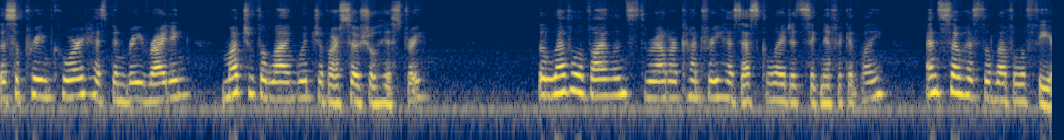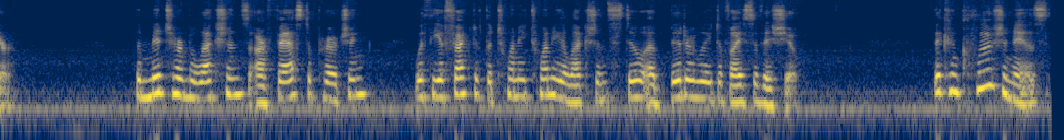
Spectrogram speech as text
The Supreme Court has been rewriting much of the language of our social history. The level of violence throughout our country has escalated significantly, and so has the level of fear. The midterm elections are fast approaching with the effect of the 2020 elections still a bitterly divisive issue. The conclusion is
